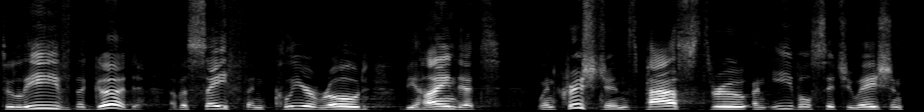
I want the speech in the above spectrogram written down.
to leave the good of a safe and clear road behind it. When Christians pass through an evil situation,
